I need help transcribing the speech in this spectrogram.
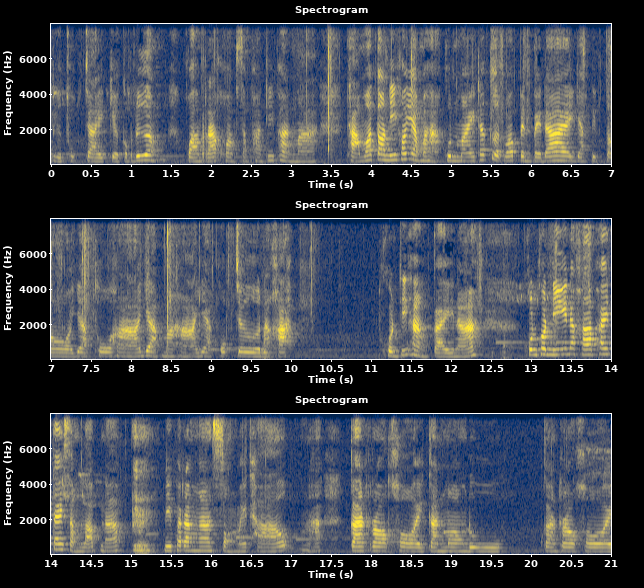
หรือทุกข์ใจเกี่ยวกับเรื่องความรักความสัมพันธ์ที่ผ่านมา ถามว่าตอนนี้เขาอยากมาหาคุณไหมถ้าเกิดว่าเป็นไปได้ อยากติดต่อ อยากโทรหา อยากมาหา อยากพบเจอนะคะ คนที่ห่างไกลนะ คนคนนี้นะคะไพ่ใต้สำรับนะ มีพลังงานส่งไม้เท้านะคะการรอคอยการมองดู การรอคอย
